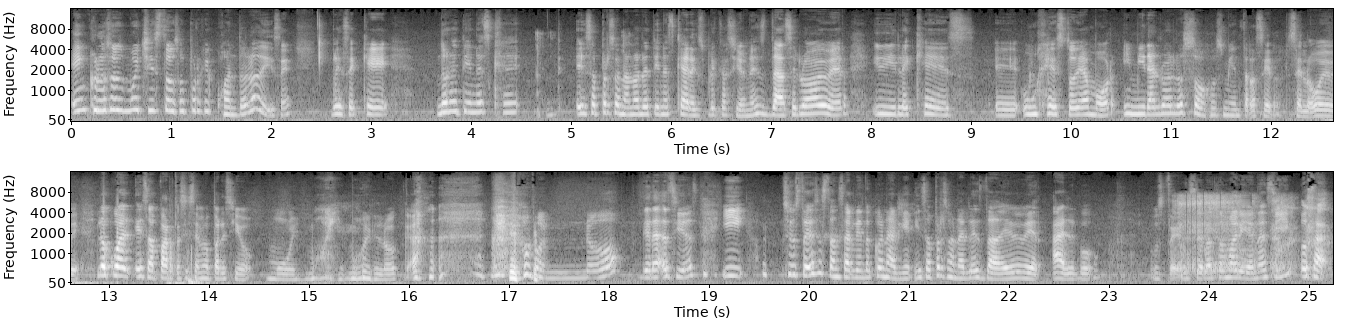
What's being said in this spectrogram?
E incluso es muy chistoso porque cuando lo dice, dice que no le tienes que, esa persona no le tienes que dar explicaciones, dáselo a beber y dile que es eh, un gesto de amor y míralo a los ojos mientras él se lo bebe. Lo cual, esa parte sí se me pareció muy, muy, muy loca. Como, no, gracias. Y si ustedes están saliendo con alguien y esa persona les da de beber algo, ¿ustedes se lo tomarían así? O sea,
